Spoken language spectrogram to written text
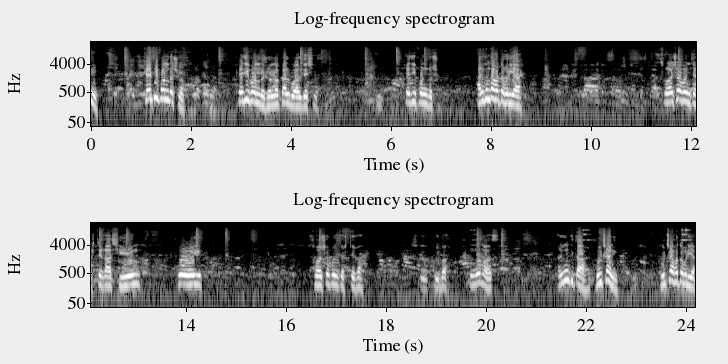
নি কেজি পনেরোশো। কেজি পনেরোশো লোকাল বোয়াল দেশি। কেজি পনেরোশো। আর কোনটা কত করিয়া? ছয়শো পঞ্চাশ টাকা শিম কই? ছয়শো পঞ্চাশ টাকা। শিম সুন্দর মাছ। আর কোন কিতা? গুলছা নি গুলছা কত করিয়া?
